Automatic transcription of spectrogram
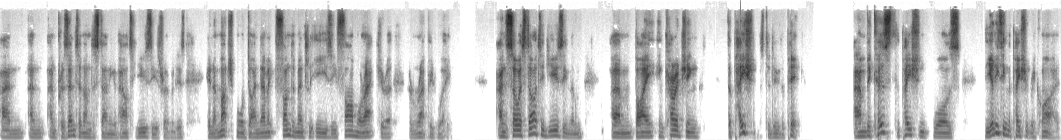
and and and present an understanding of how to use these remedies in a much more dynamic fundamentally easy far more accurate and rapid way. And so i started using them um, by encouraging the patients to do the pick and because the patient was the only thing the patient required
